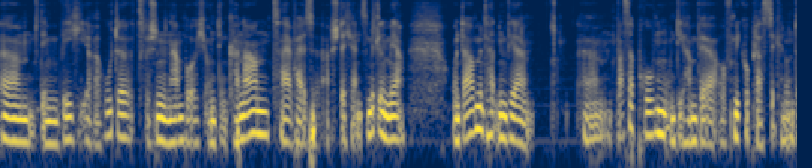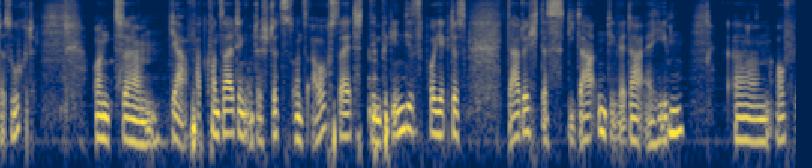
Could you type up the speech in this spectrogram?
ähm, dem Weg ihrer Route zwischen Hamburg und den Kanaren, teilweise Abstecher ins Mittelmeer. Und damit hatten wir ähm, Wasserproben und die haben wir auf Mikroplastik hin untersucht. Und ähm, ja, FAT Consulting unterstützt uns auch seit dem Beginn dieses Projektes dadurch, dass die Daten, die wir da erheben, ähm, auf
